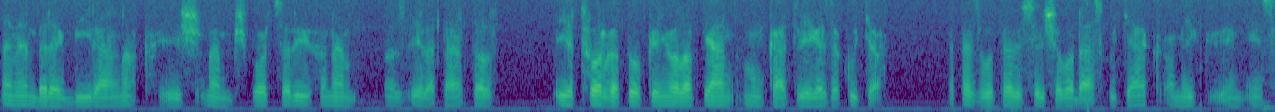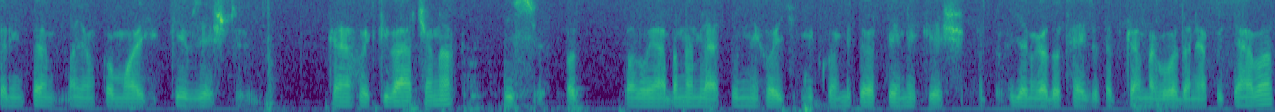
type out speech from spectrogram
nem emberek bírálnak, és nem sportszerű, hanem az élet által ért forgatókönyv alapján munkát végez a kutya. Hát ez volt először is a vadászkutyák, amik én, én szerintem nagyon komoly képzést kell, hogy kiváltsanak, hisz ott valójában nem lehet tudni, hogy mikor mi történik, és ugye megadott helyzetet kell megoldani a kutyával.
